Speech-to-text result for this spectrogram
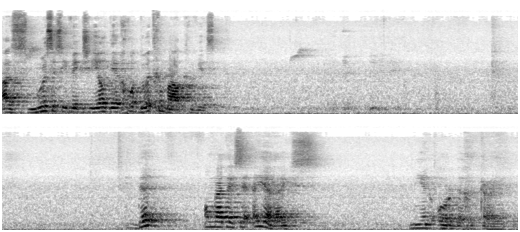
as Moses éventueel deur God doodgemaak gewees het. Dit omdat hy sy eie huis nie in orde gekry het.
